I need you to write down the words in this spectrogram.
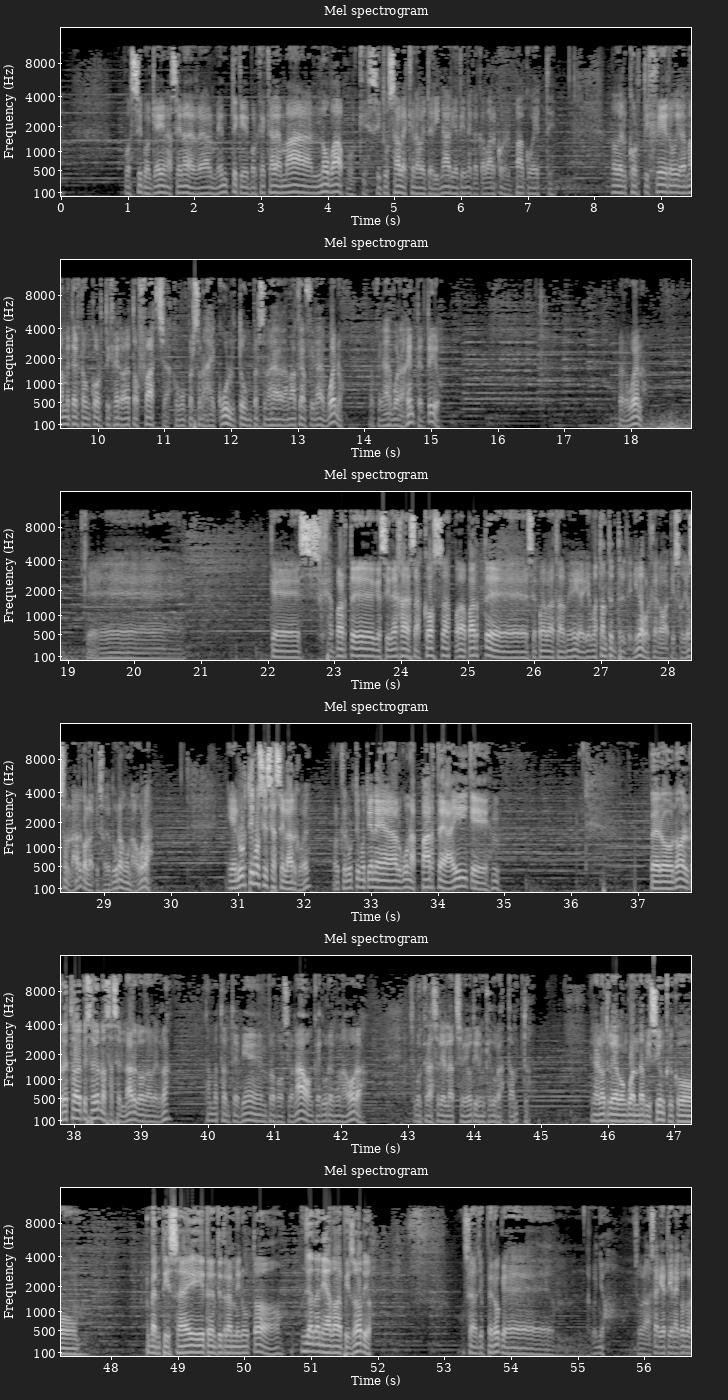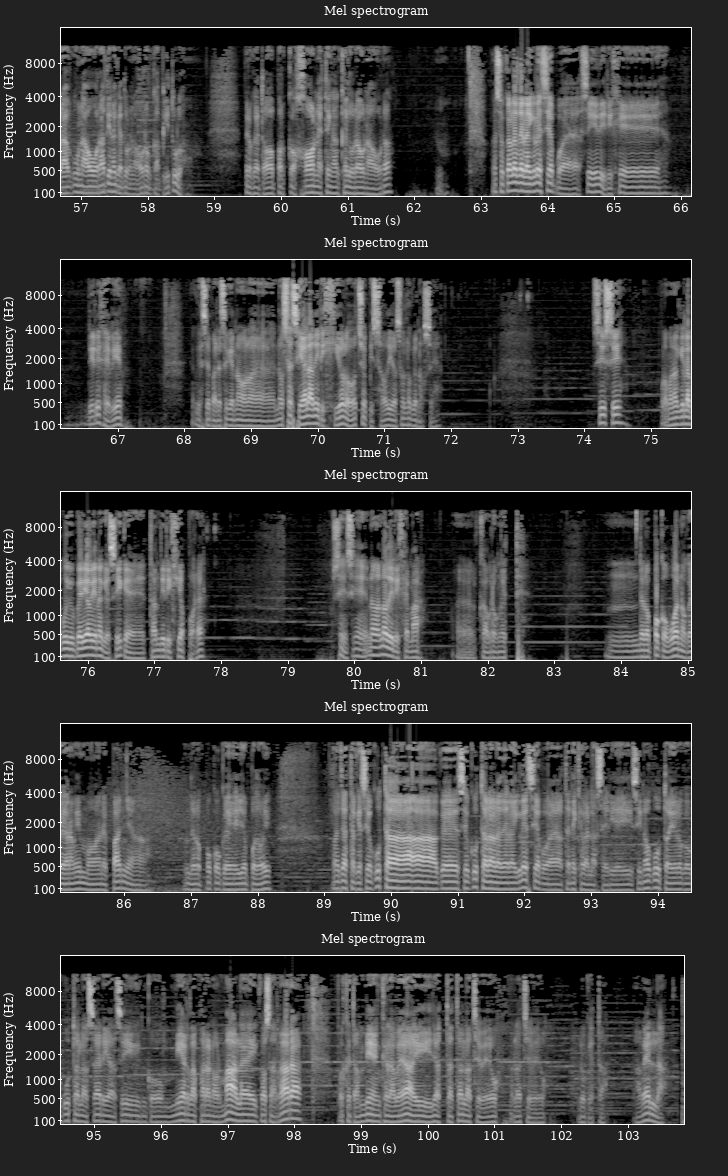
Pues sí, porque hay una escena de realmente que, porque es que además no va, porque si tú sabes que la veterinaria tiene que acabar con el Paco este, lo del cortijero y además meterte a un cortijero de estos fachas como un personaje culto, un personaje además que al final es bueno, al final es buena gente el tío. Pero bueno, que que, aparte que si deja esas cosas aparte se puede ver también y es bastante entretenida porque los episodios son largos, los episodios duran una hora. Y el último sí se hace largo, ¿eh? Porque el último tiene algunas partes ahí que... hmm. Pero no, el resto del episodio no se hacen largos, la verdad. Están bastante bien proporcionados, aunque duren una hora. No sé por qué las series de HBO tienen que durar tanto. Mira el otro día con WandaVision, que con 26 y 33 minutos ya tenía dos episodios. O sea, yo espero que... Coño, si una serie tiene que durar una hora, tiene que durar una hora un capítulo. Pero que todos por cojones tengan que durar una hora. Por eso habla de la iglesia, pues sí, dirige... Dirige bien. Que se parece que no... eh, No sé si él ha dirigido los ocho episodios, eso es lo que no sé. Sí, sí. Por lo menos aquí en la Wikipedia viene que sí, que están dirigidos por él. Sí, sí, no, no dirige mal. El cabrón este. Mm, De lo poco bueno que hay ahora mismo en España. De lo poco que yo puedo oír. Pues ya está, que si os gusta, que si os gusta la de la iglesia, pues tenéis que ver la serie. Y si no os gusta, yo lo que os gusta es la serie así, con mierdas paranormales y cosas raras, pues que también que la veáis y ya está, está en la HBO, en la HBO, lo que está. A verla.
